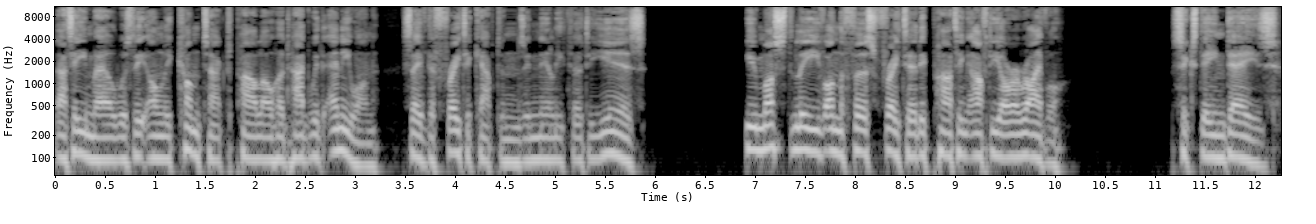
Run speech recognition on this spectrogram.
that email was the only contact Paolo had had with anyone, save the freighter captains in nearly thirty years. You must leave on the first freighter departing after your arrival. Sixteen days.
